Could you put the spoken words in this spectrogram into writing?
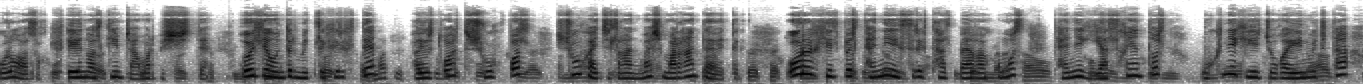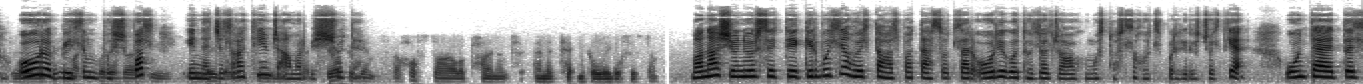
бүрэн олгох. Гэхдээ энэ бол тийм ч амар биш штэ. Хуулийн өндөр мэдлэг хэрэгтэй. Хоёрдугаарт шүүх бол шүүх ажиллагаа нь маш маргаантай байдаг. Өөрөөр хэлбэл таны эсрэг талд байгаа хүмүүс таныг ялахын тулд бүхнийг хийж байгаа энэ үед та өөрөө бэлэн биш бол энэ ажиллагаа тийм ч амар биш шүү дээ. Monash University гэр бүлийн хуультай холбоотой асуудлаар өөрийгөө төлөөлж байгаа хүмүүст туслах хөтөлбөр хэрэгжүүлдэг. Үүнтэй адил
